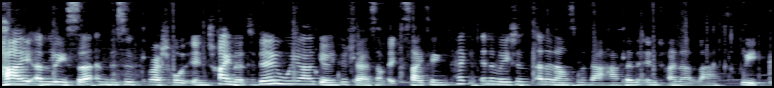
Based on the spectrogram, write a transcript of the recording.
Hi, I'm Lisa, and this is Threshold in China. Today, we are going to share some exciting tech innovations and announcements that happened in China last week.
